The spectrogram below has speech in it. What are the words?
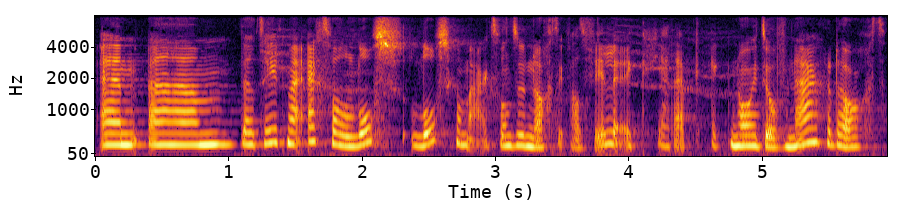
En ehm, dat heeft mij echt wel los, losgemaakt. Want toen dacht ik, wat wil ik? Ja, daar heb ik nooit over nagedacht.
